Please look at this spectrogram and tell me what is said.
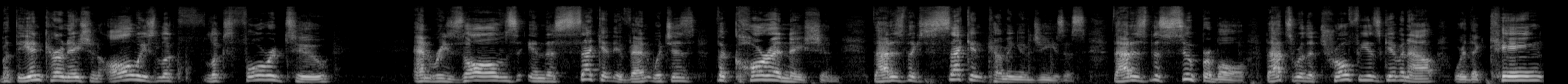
But the incarnation always look, looks forward to and resolves in the second event, which is the coronation. That is the second coming of Jesus. That is the Super Bowl. That's where the trophy is given out, where the king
